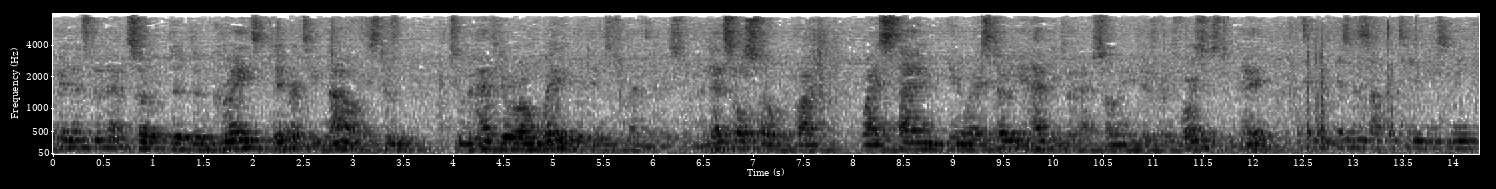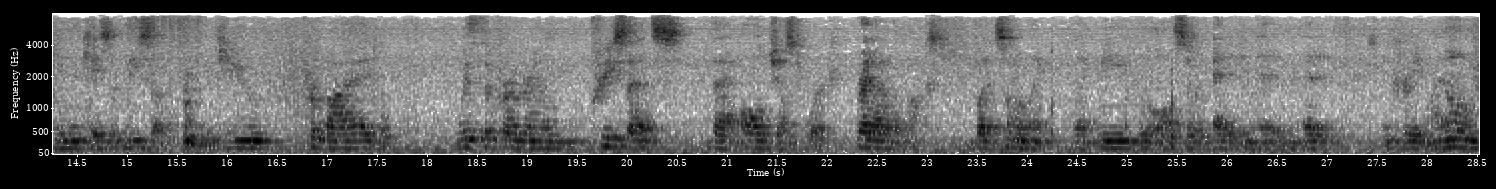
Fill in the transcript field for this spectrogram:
okay, let's do that. So the, the great liberty now is to, to have your own way with instrumentalism. And that's also why, why STEIM, in a way, is totally happy to have so many different voices today. Different business opportunities, maybe in the case of Lisa, if you provide with the program presets that all just work right out of the box. But someone like, like me will also edit and edit and edit and create my own.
